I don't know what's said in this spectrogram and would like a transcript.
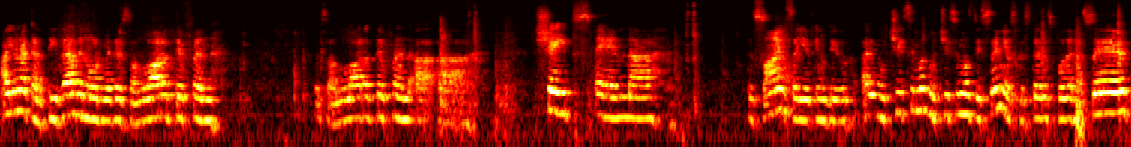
hay una cantidad enorme. There's a lot of different, there's a lot of different uh, uh, shapes and uh, designs that you can do. Hay muchísimos, muchísimos diseños que ustedes pueden hacer,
